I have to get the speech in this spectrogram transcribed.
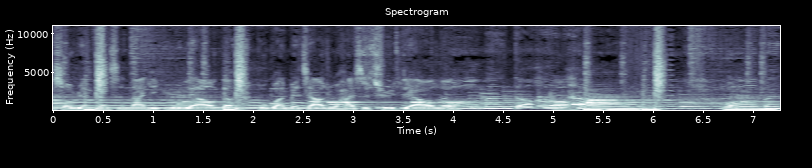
受，缘分是难以预料的，不管被加入还是去掉了。我们都很好，我们。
